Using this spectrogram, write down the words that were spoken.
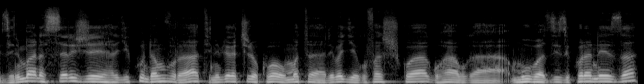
Izenimana serge hari igikundamvura ati ni iby'agaciro kuba abamotari bagiye gufashwa guhabwa mubazi zikora neza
